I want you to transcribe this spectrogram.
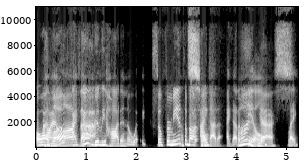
oh, I Oh, I love, love I that. feel really hot in a wig. So for me, it's That's about so I gotta I gotta fun. feel Yes. like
